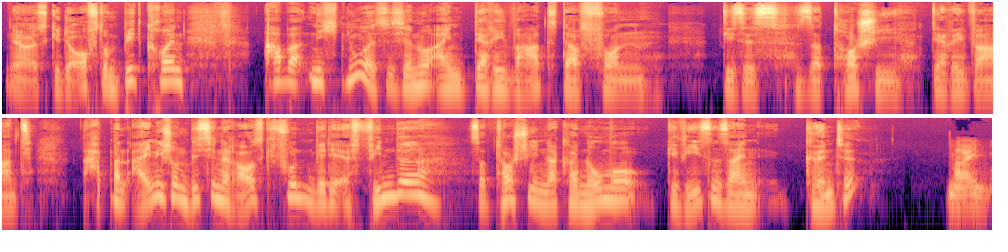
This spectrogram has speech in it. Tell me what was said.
Ja, es geht ja oft um Bitcoin, aber nicht nur, es ist ja nur ein Derivat davon, dieses Satoshi-Derivat. Hat man eigentlich schon ein bisschen herausgefunden, wer der Erfinder Satoshi Nakamoto gewesen sein könnte? Nein,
